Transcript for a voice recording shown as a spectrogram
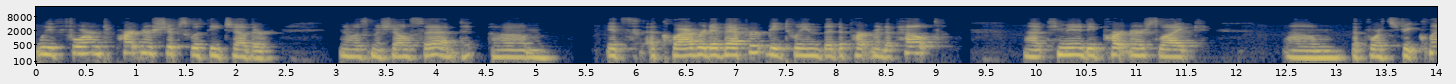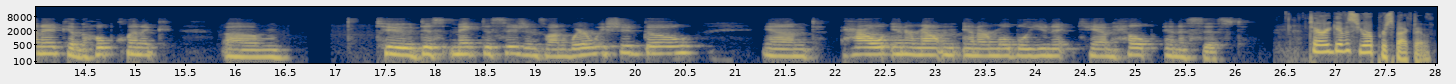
we've formed partnerships with each other. You know, as Michelle said, um, it's a collaborative effort between the Department of Health, uh, community partners like um, the Fourth Street Clinic and the Hope Clinic, um, to dis- make decisions on where we should go and how Intermountain and our mobile unit can help and assist. Terry, give us your perspective.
